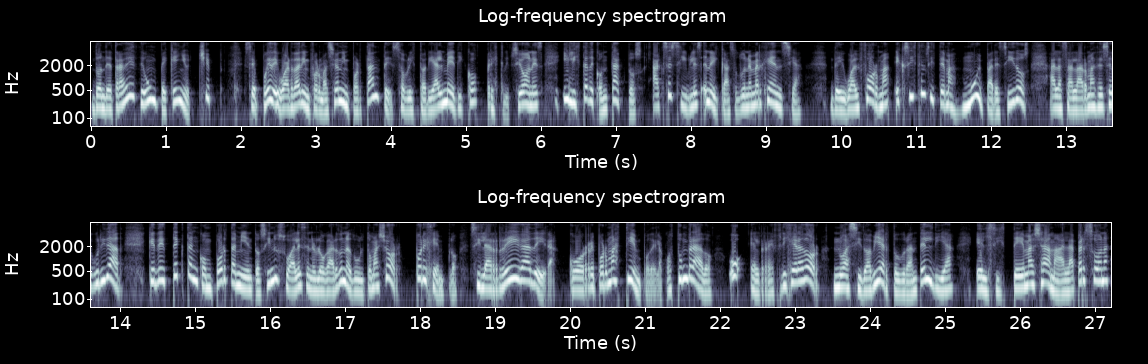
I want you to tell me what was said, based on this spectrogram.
donde a través de un pequeño chip se puede guardar información importante sobre historial médico, prescripciones y lista de contactos, accesibles en el caso de una emergencia. De igual forma, existen sistemas muy parecidos a las alarmas de seguridad que detectan comportamientos inusuales en el hogar de un adulto mayor. Por ejemplo, si la regadera corre por más tiempo del acostumbrado o el refrigerador no ha sido abierto durante el día, el sistema llama a la persona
